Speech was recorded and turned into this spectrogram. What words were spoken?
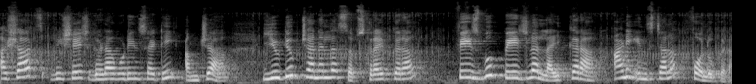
अशाच विशेष घडामोडींसाठी आमच्या यूट्यूब चॅनलला सबस्क्राईब करा फेसबुक पेजला लाईक करा आणि इन्स्टाला फॉलो करा.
